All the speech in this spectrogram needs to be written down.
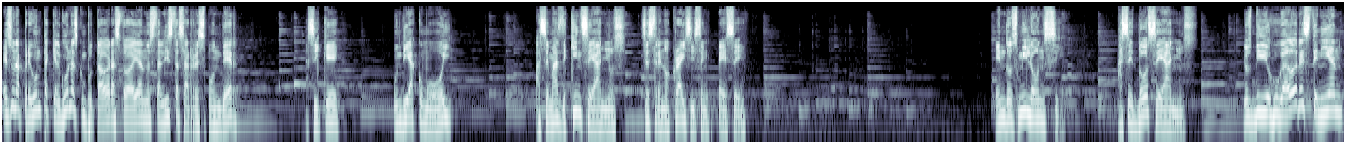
es una pregunta que algunas computadoras todavía no están listas a responder. Así que un día como hoy, hace más de 15 años, se estrenó Crisis en PC. En 2011, hace 12 años, los videojugadores tenían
